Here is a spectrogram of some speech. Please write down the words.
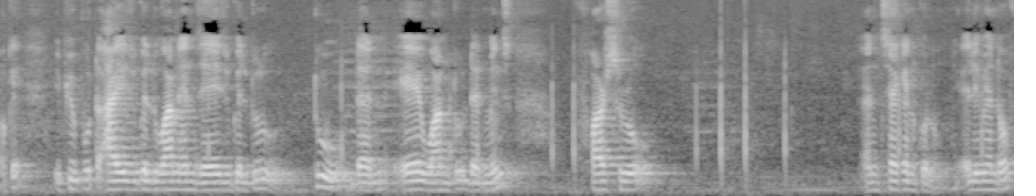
Okay if you put i is equal to 1 and j is equal to 2 then a 1 2 that means first row and second column element of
